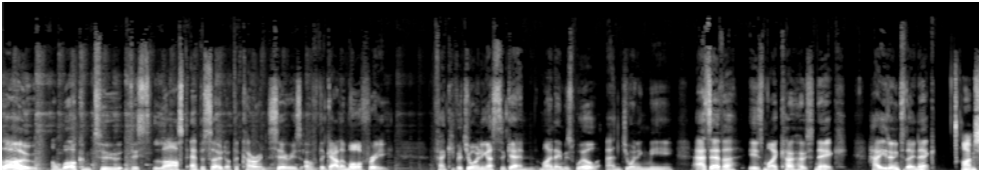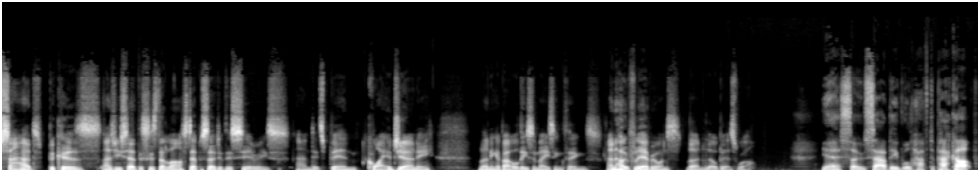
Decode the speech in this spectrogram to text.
Hello, and welcome to this last episode of the current series of the Gallimaufry. Thank you for joining us again. My name is Will, and joining me, as ever, is my co-host Nick. How are you doing today, Nick? I'm sad because, as you said, this is the last episode of this series, and it's been quite a journey learning about all these amazing things. And hopefully, everyone's learned a little bit as well. Yeah, so sadly, we'll have to pack up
